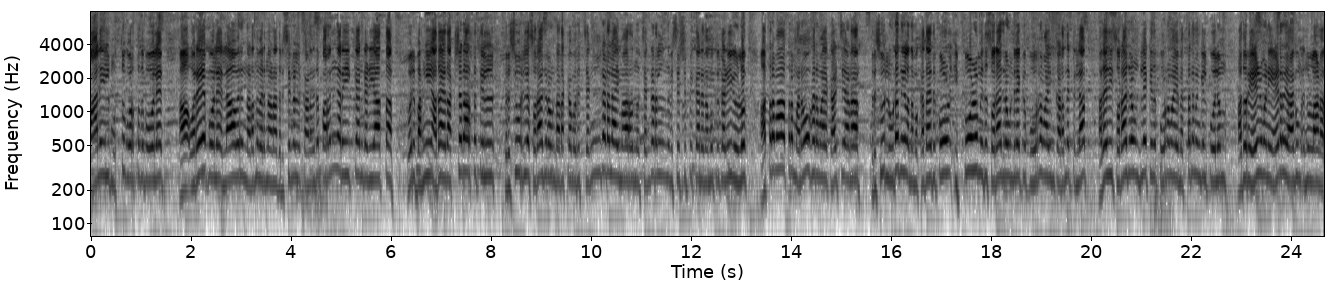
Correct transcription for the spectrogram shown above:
മാലയിൽ മുത്തുകോർത്തതുപോലെ കോർത്തതുപോലെ ഒരേപോലെ എല്ലാവരും നടന്നു വരുന്നതാണ് ആ ദൃശ്യങ്ങളിൽ കാണുന്നത്. പറഞ്ഞറിയിക്കാൻ കഴിയാത്ത ഒരു ഭംഗി. അതായത് അക്ഷരാർത്ഥത്തിൽ തൃശ്ശൂരിലെ സ്വരാജ് റൗണ്ട് അടക്കം ഒരു ചെങ്കടലായി മാറുന്നു. ചെങ്കടൽ എന്ന് വിശേഷിപ്പിക്കാനേ നമുക്ക് കഴിയുകയുള്ളൂ. അത്രമാത്രം മനോഹരമായ കാഴ്ചയാണ് തൃശ്ശൂരിൽ ഉടനീളം നമുക്ക്. അതായത് ഇപ്പോൾ ഇപ്പോഴും ഇത് സ്വരാജ് റൗണ്ടിലേക്ക് പൂർണമായും കടന്നിട്ടില്ല. അതായത് ഈ സ്വരാജ് റൗണ്ടിലേക്ക് ഇത് പൂർണമായും എത്തണമെങ്കിൽ പോലും അതൊരു ഏഴ് മണി ഏഴരയാകും എന്നുള്ളതാണ്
